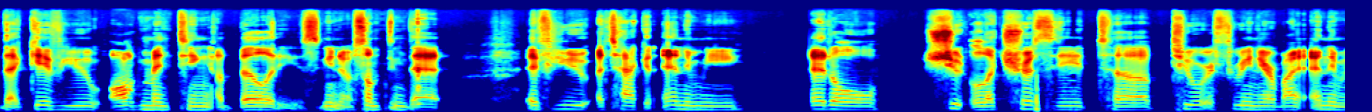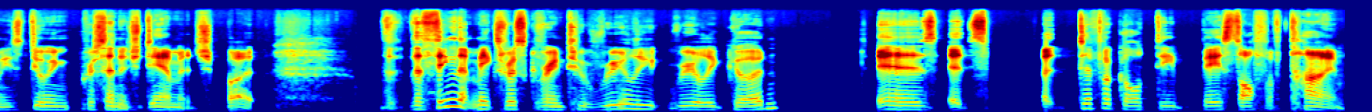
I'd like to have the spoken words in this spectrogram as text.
that give you augmenting abilities you know something that if you attack an enemy it'll shoot electricity to two or three nearby enemies doing percentage damage but the, the thing that makes Risk of Rain 2 really, really good is it's a difficulty based off of time.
